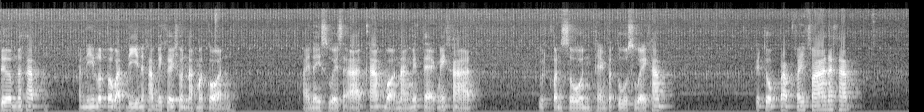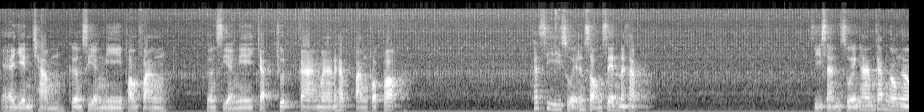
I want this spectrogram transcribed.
เดิม ๆ นะครับ อันนี้รถประวัติดีนะครับ ไม่เคยชนหนักมาก่อน ภายในสวยสะอาดครับ เบาะหนังไม่แตกไม่ขาด ชุดคอนโซล แผงประตูสวยครับ กระจกปรับไฟฟ้านะครับแอร์เย็นฉ่ำเครื่องเสียงมีพร้อมฟัง เครื่องเสียงนี่จัดชุดกลางมานะครับ ฟังเพราะๆคัดซีสวยทั้งสองเส้นนะครับ สีสันสวยงามครับเงาเงา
